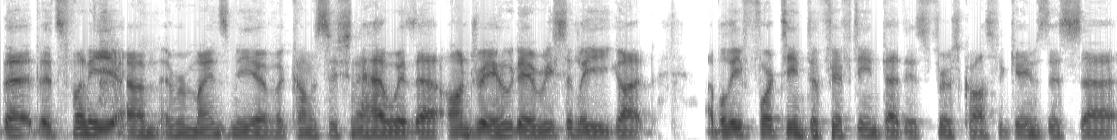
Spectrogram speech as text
that that's funny. Um, it reminds me of a conversation I had with uh, André Houdet recently. He got I believe 14th to 15th at his first CrossFit Games this uh,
